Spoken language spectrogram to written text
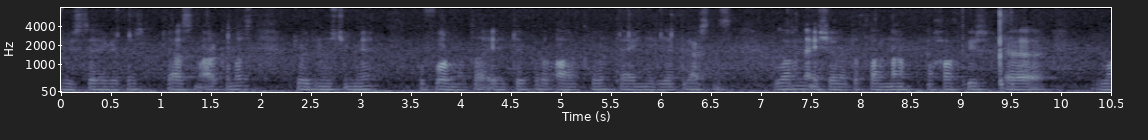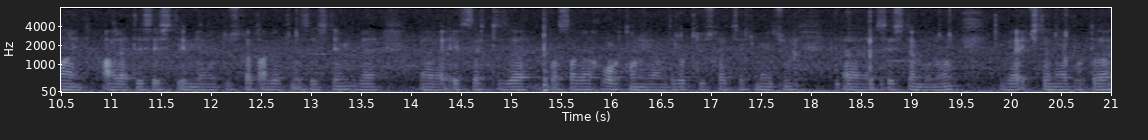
bu hissəyə qədər gəlsin arxımız. Gördüyünüz kimi bu formada elliptical arxı təyin edə bilərsiniz. Bunların nə işə yaradıqlarına baxaq. Bir e, line aləti seçdim, yəni düz xətt alətini seçdim və F8-ə basaraq ortonu yandırıb düz xətt çəkmək üçün seçdim bunu və iki dənə burada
